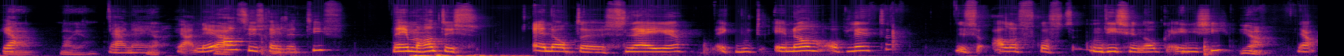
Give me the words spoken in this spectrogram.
Ja. Ja, Nou ja. Ja, nee. Ja. Nee, Ja. alles is relatief. Nee, mijn hand is... En ook de snijden. Ik moet enorm opletten. Dus alles kost in die zin ook energie. Ja. Ja,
